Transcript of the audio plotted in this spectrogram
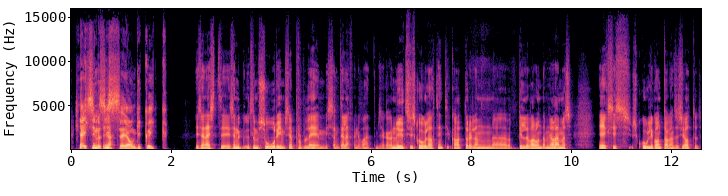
jäi sinna Jah. sisse ja ongi kõik. Ja see on hästi, see on ütleme suurim see probleem, mis on telefoni vahetamisega, aga nüüd siis Google Authenticaatoril on äh, pilve varundamine olemas. ehk siis Google'i kontoga on see seotud.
